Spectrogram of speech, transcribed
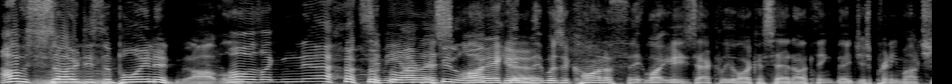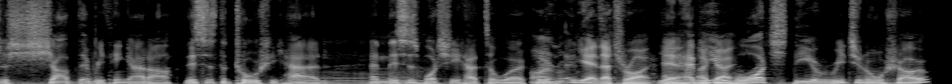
I was so disappointed. Uh, well, I was like, no. to be I honest, really I like reckon her. there was a kind of thing, like exactly like I said. I think they just pretty much just shoved everything at her. This is the tool she had, and this is what she had to work with. And- yeah, that's right. Yeah, and have okay. you watched the original show?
